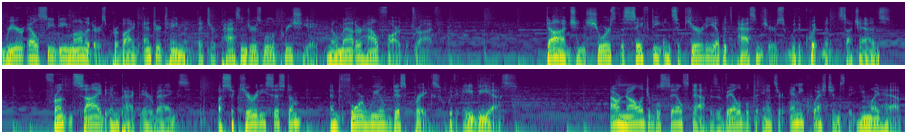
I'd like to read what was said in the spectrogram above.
Rear LCD monitors provide entertainment that your passengers will appreciate no matter how far the drive. Dodge ensures the safety and security of its passengers with equipment such as front and side impact airbags, a security system, and four-wheel disc brakes with ABS. Our knowledgeable sales staff is available to answer any questions that you might have.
